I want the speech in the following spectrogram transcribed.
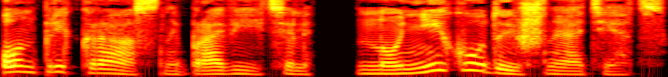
«Он прекрасный правитель, но никудышный отец.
